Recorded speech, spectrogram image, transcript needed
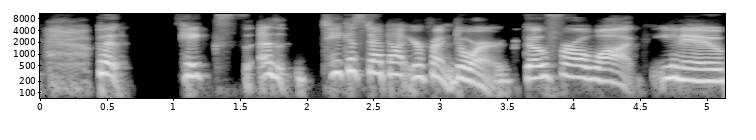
but take a, take a step out your front door. Go for a walk, you know,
